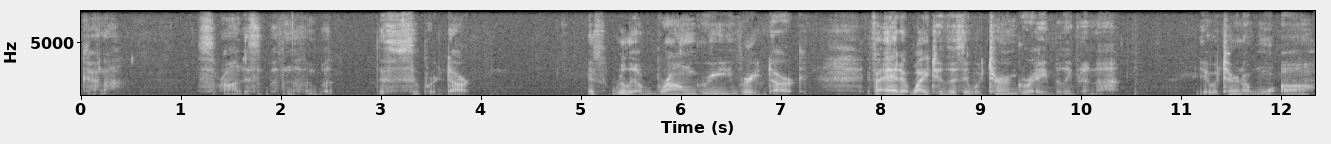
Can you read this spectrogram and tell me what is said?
kind of surround this with nothing but this super dark. It's really a brown green, very dark. If I added white to this, it would turn gray, believe it or not. It would turn a uh,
